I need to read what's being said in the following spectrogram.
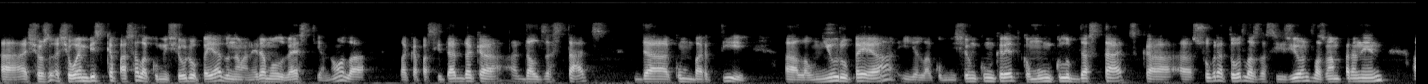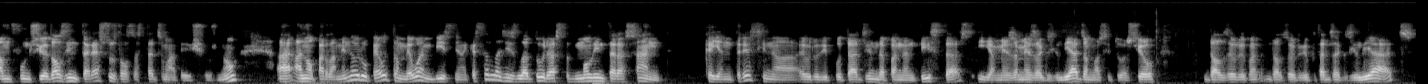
uh, això, això ho hem vist que passa a la Comissió Europea d'una manera molt bèstia, no? La, la capacitat de que, dels estats de convertir a la Unió Europea i a la Comissió en concret com un club d'estats que, eh, sobretot, les decisions les van prenent en funció dels interessos dels estats mateixos. No? Eh, en el Parlament Europeu també ho hem vist i en aquesta legislatura ha estat molt interessant que hi entressin a eurodiputats independentistes i, a més a més, exiliats amb la situació dels, dels eurodiputats exiliats,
